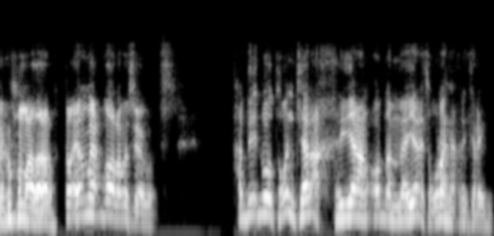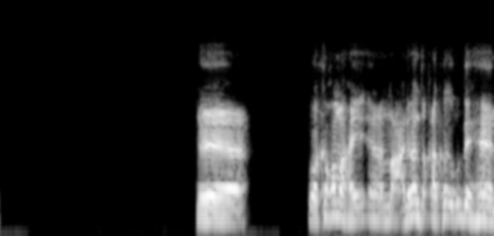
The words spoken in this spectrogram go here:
ay ku xumaadaan. Magac badan lama sheego. Haddii ilmuhu toban jeer akhriyaan oo dhammeeyaan aysan qur'aanka akhrin karayn Ee, waa ka xumahay in macallimiinta qaarkood ugu dhaheen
